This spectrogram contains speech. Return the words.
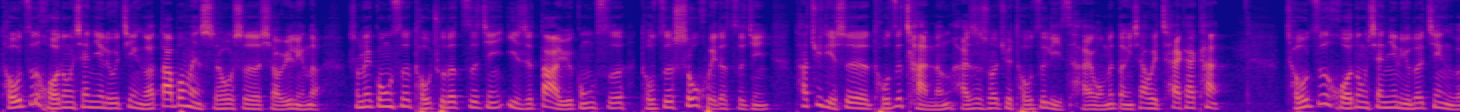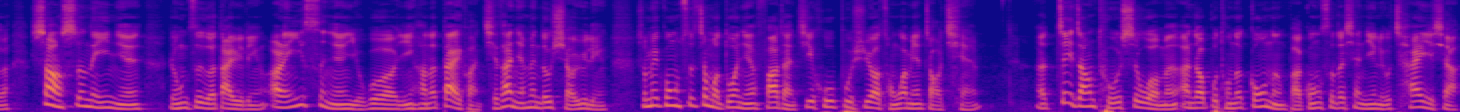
投资活动现金流净额大部分时候是小于零的，说明公司投出的资金一直大于公司投资收回的资金。它具体是投资产能，还是说去投资理财？我们等一下会拆开看。筹资活动现金流的净额，上市那一年融资额大于零，二零一四年有过银行的贷款，其他年份都小于零，说明公司这么多年发展几乎不需要从外面找钱。呃，这张图是我们按照不同的功能把公司的现金流拆一下。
